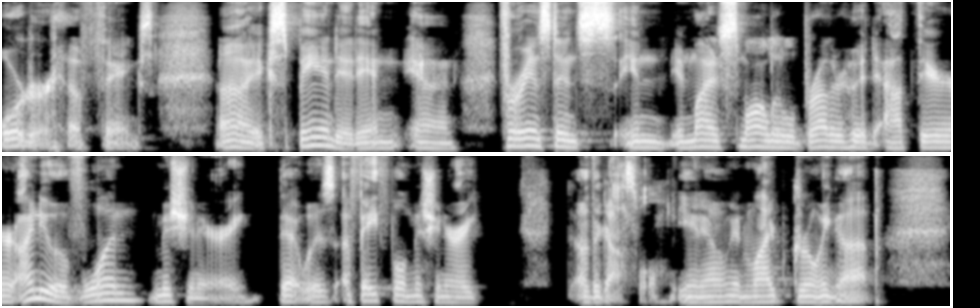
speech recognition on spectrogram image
order of things uh, expanded and and for instance in in my small little brotherhood out there i knew of one missionary that was a faithful missionary of the gospel, you know, in my growing up.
